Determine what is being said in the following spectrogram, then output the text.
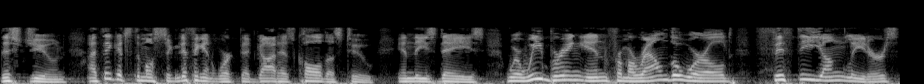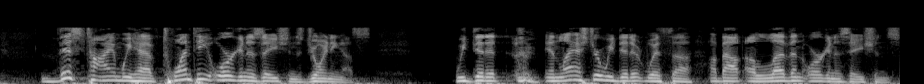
this June. I think it's the most significant work that God has called us to in these days where we bring in from around the world 50 young leaders. This time we have 20 organizations joining us. We did it in last year we did it with uh, about 11 organizations.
